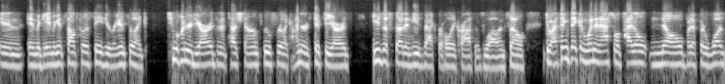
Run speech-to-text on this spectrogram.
in in the game against South Dakota State. He ran for like 200 yards and a touchdown, threw for like 150 yards he's a stud and he's back for Holy Cross as well. And so, do I think they can win a national title? No, but if there was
